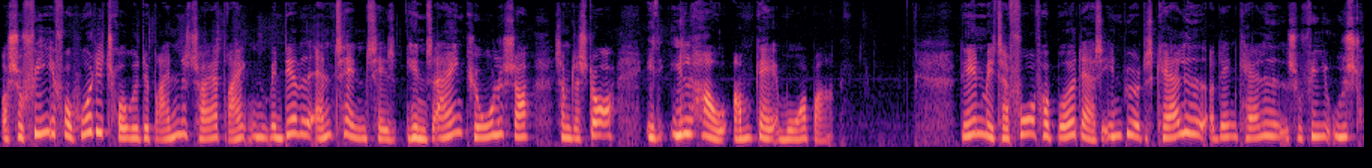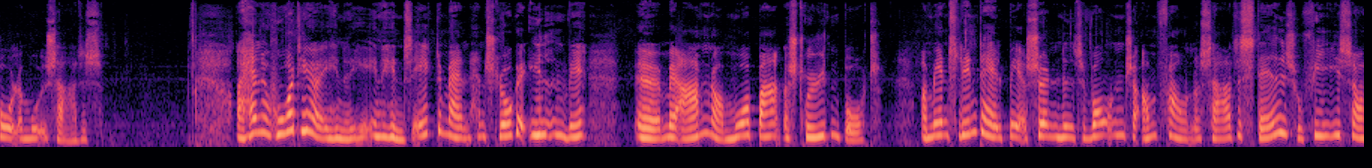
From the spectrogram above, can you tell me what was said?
og Sofie får hurtigt trukket det brændende tøj af drengen, men derved antændes hendes egen kjole så, som der står, et ildhav omgav mor og barn. Det er en metafor for både deres indbyrdes kærlighed og den kærlighed, Sofie udstråler mod Sardes. Og han er hurtigere end hendes ægtemand. Han slukker ilden ved øh, med armen om mor og barn og stryger den bort. Og mens Lindahl bærer sønnen ned til vognen, så omfavner Sarte stadig Sofie, så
